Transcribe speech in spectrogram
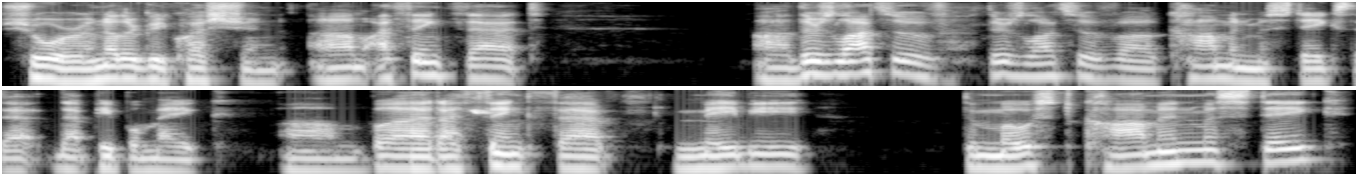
Sure, another good question. Um, I think that uh, there's lots of there's lots of uh, common mistakes that that people make, um, but I think that maybe the most common mistake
